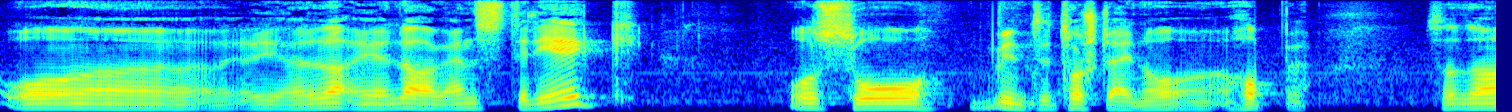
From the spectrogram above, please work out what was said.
Og jeg, jeg laga en strek, og så begynte Torstein å hoppe. Så da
